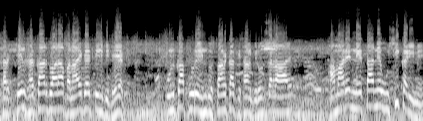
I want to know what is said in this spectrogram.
सर, केंद्र सरकार द्वारा बनाए गए तीन विधेयक, उनका पूरे हिंदुस्तान का किसान विरोध कर रहा है। हमारे नेता ने उसी कड़ी में,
